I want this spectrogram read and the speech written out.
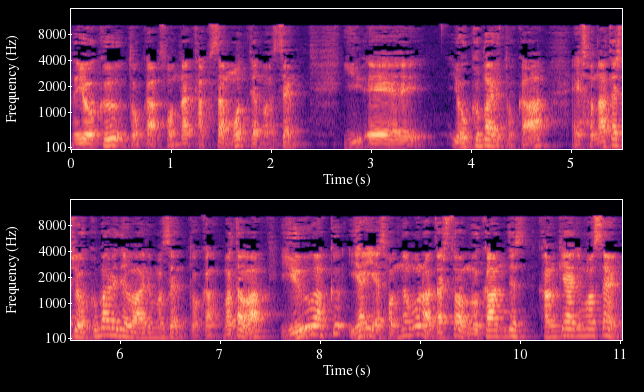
欲とか、そんなたくさん持ってません。えー、欲張りとか、えそんな私欲張りではありませんとか、または誘惑、いやいや、そんなもの私とは無関です。関係ありません。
